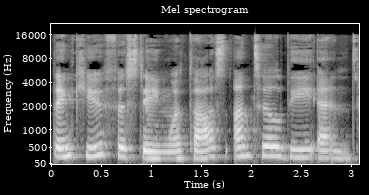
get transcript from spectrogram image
Thank you for staying with us until the end.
